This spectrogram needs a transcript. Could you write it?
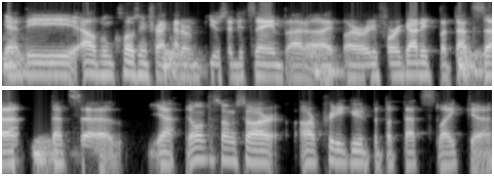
yeah, the album closing track. I don't use it its name, but I, I already forgot it. But that's uh, that's uh, yeah. All the songs are are pretty good, but but that's like uh,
